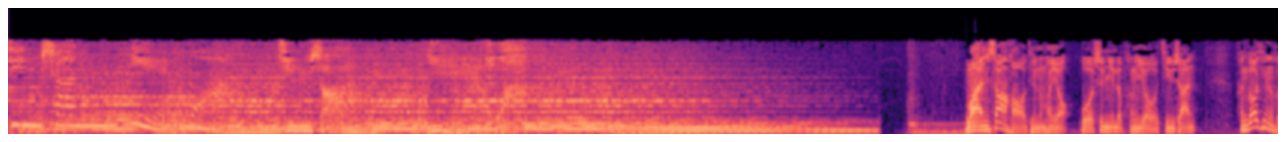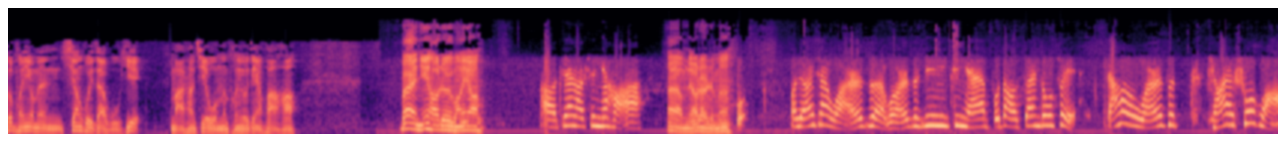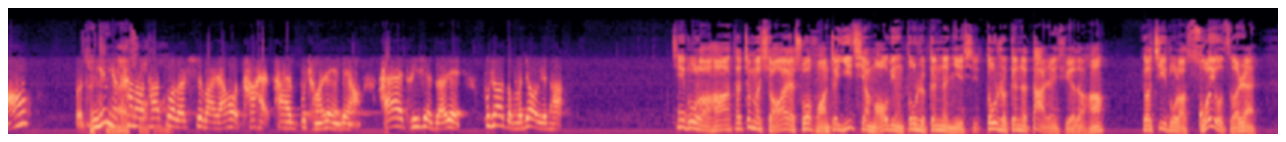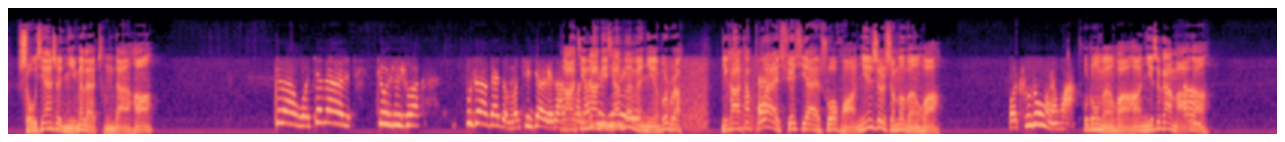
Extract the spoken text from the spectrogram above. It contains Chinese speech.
金山夜话，金山夜话。晚上好，听众朋友，我是您的朋友金山，很高兴和朋友们相会在午夜。马上接我们朋友电话哈。喂，您好，这位朋友。哦，金山老师你好啊。哎，我们聊点什么？我我聊一下我儿子，我儿子今今年不到三周岁，然后我儿子挺爱说谎，我明明看到他做的事吧，然后他还他还不承认这样，还爱推卸责任，不知道怎么教育他。记住了哈，他这么小爱说谎，这一切毛病都是跟着你学，都是跟着大人学的哈。要记住了，所有责任首先是你们来承担哈。这个我现在就是说，不知道该怎么去教育他。那可金山得先问问你，不是不是？你看他不爱学习，爱说谎。您是什么文化？我初中文化，初中文化啊？你是干嘛的？嗯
